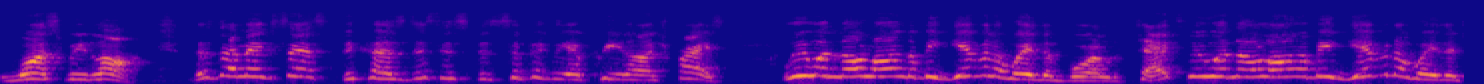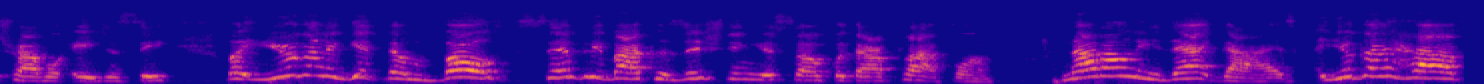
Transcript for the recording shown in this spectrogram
once we launch. Does that make sense? Because this is specifically a pre launch price. We will no longer be giving away the Vortex. We will no longer be giving away the travel agency, but you're going to get them both simply by positioning yourself with our platform. Not only that, guys, you're going to have,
